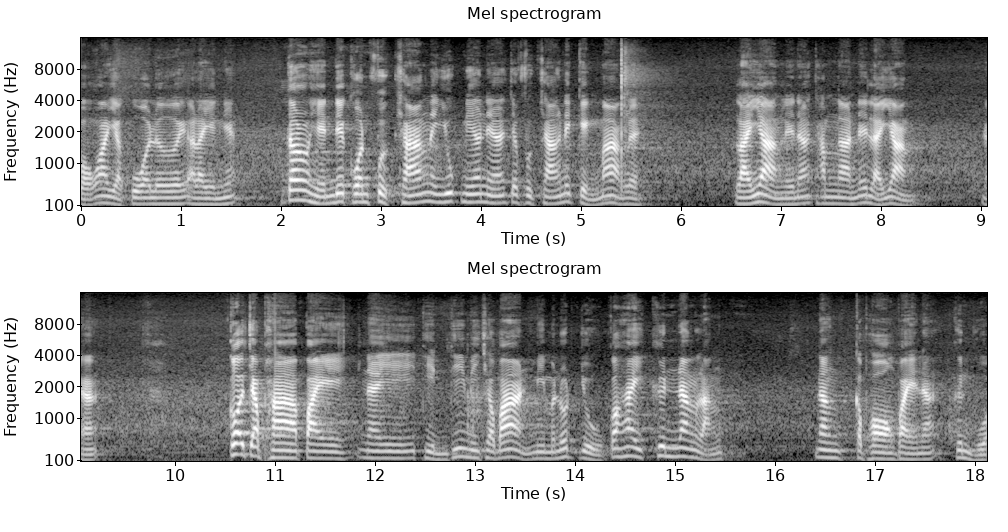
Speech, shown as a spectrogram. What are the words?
บอกว่าอย่ากลัวเลยอะไรอย่างเนี้ยถ้าเราเห็นเด็กคนฝึกช้างในยุคนี้เนี่ยจะฝึกช้างได้เก่งมากเลย หลายอย่างเลยนะทำงานได้หลายอย่างนะก็จะพาไปในถิ่นที่มีชาวบ้านมีมนุษย์อยู่ ก็ให้ขึ้นนั่งหลัง นั่งกระพองไปนะขึ้นหัว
